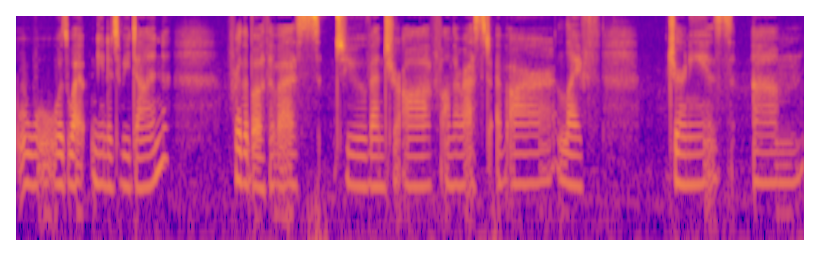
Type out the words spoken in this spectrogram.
was what needed to be done for the both of us to venture off on the rest of our life journeys. Um,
